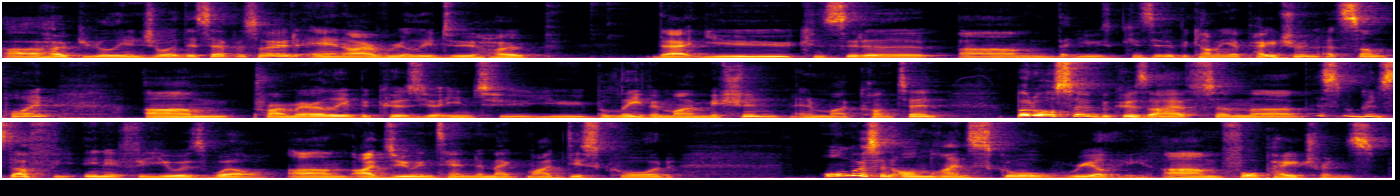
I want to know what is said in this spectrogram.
I hope you really enjoyed this episode, and I really do hope that you consider um, that you consider becoming a patron at some point. Um, primarily because you're into you believe in my mission and my content, but also because I have some uh, there's some good stuff in it for you as well. Um, I do intend to make my Discord almost an online school, really, um, for patrons.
